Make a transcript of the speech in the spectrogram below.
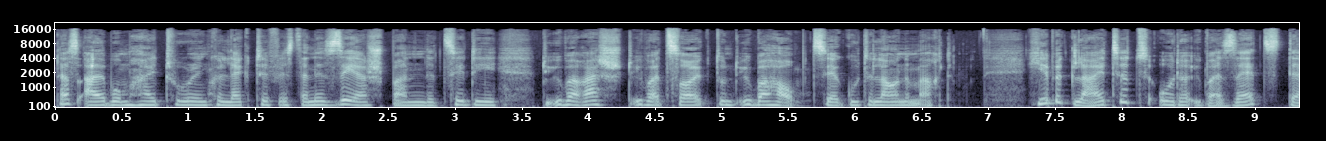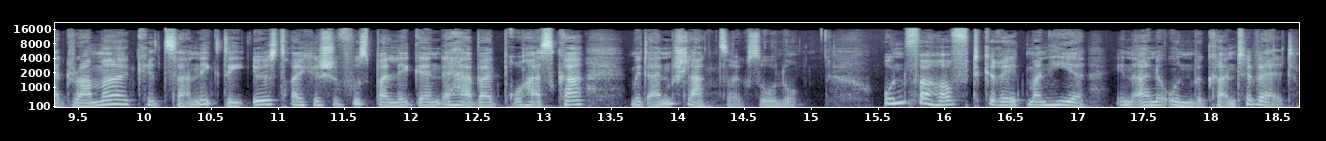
Das Album High Touring Collective ist eine sehr spannende CD, die überrascht, überzeugt und überhaupt sehr gute Laune macht. Hier begleitet oder übersetzt der Drummer Krizanik die österreichische Fußballlegende Herbert Prohaska mit einem Schlagzeugsolo. Unverhofft gerät man hier in eine unbekannte Welt.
